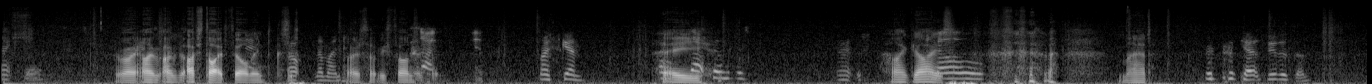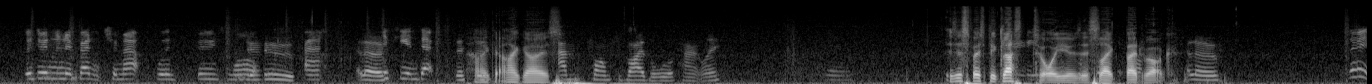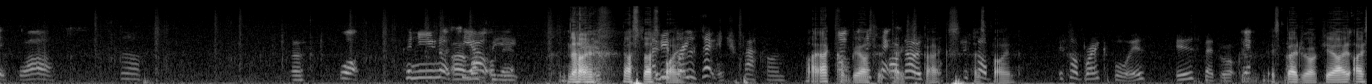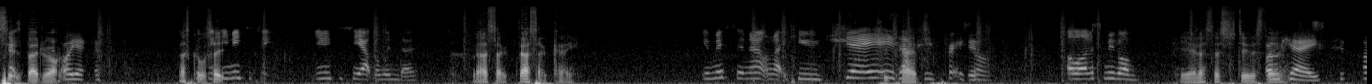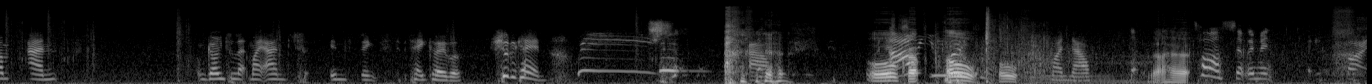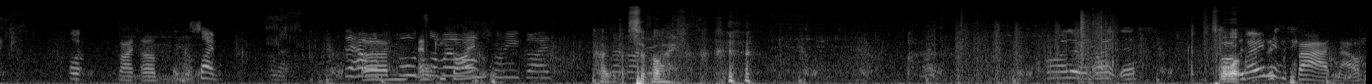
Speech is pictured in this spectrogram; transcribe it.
Thank you. Right, I'm, I've, I've started filming because Oh, never mind. I just thought it'd be fun. No. Nice skin. Hey. that film was- Alright, let's- Hi guys. Hello. Mad. okay, let's do this then. We're doing an adventure map with Boozmork, Dude, and hello. Nicky and Dex. Hi, is gu- hi guys. Ant Farm Survival, apparently. Yeah. Is this supposed to be glass to or you? Is this like bedrock? Hello. There is glass. Oh, Uh. What? Can you not Uh, see must out of it? No, that's that's Have you fine. put the texture pack on. I, I can't be asked with Oh, no, texture it's- packs. it's That's not- fine. It's not breakable, it is, it is bedrock. Yeah. It's bedrock. Yeah, I, I see it's bedrock. Oh yeah, That's cool. So you need to see. You need to see out the window. that's o- that's okay. You're missing out on like huge. Yeah, it Huge is head. actually pretty Yeah. cool. Oh, well, let's move on. Yeah, let's just do this thing. Okay, since I'm ant, I'm going to let my ant instincts take over. Sugarcane! Whee! Ow. oh, Ow, crap. you oh, oh, Mine now. that hurt. Task that we meant Fine. Oh. Fine, um, as a sign. What the hell? Um, I've empty somewhere sign? from you guys. How Don't I survive? Oh, I don't like this. So oh, this, Where is this it? is bad now.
